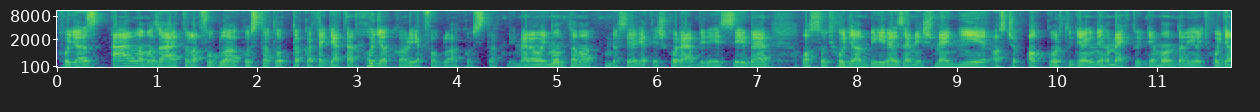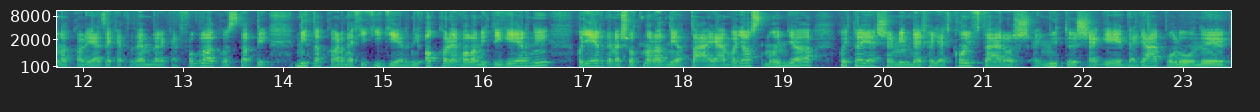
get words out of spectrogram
hogy az állam az általa foglalkoztatottakat egyáltalán hogy akarja foglalkoztatni. Mert ahogy mondtam a beszélgetés korábbi részében, az, hogy hogyan bérezem és mennyiért, az csak akkor tudja jönni, ha meg tudja mondani, hogy hogyan akarja ezeket az embereket foglalkoztatni, mit akar nekik ígérni. Akar-e valamit ígérni, hogy érdemes ott maradni a pályán, vagy azt mondja, hogy teljesen mindegy, hogy egy könyvtáros, egy műtősegéd, egy ápolónő,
